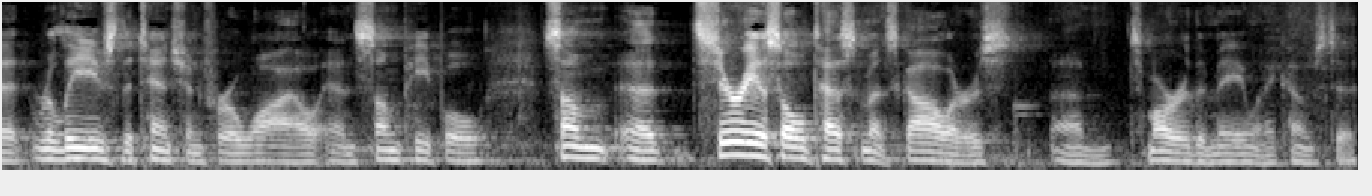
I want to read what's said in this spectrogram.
that relieves the tension for a while. And some people some uh, serious Old Testament scholars, um, smarter than me when it comes to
